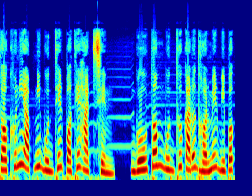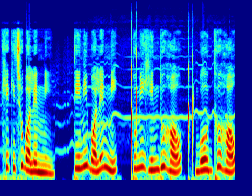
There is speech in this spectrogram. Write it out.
তখনই আপনি বুদ্ধের পথে হাঁটছেন। গৌতম বুদ্ধ কারও ধর্মের বিপক্ষে কিছু বলেননি। তিনি বলেননি তুমি হিন্দু হও, বৌদ্ধ হও,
